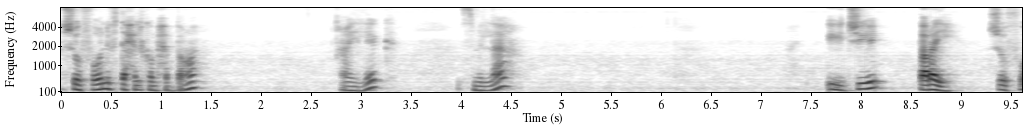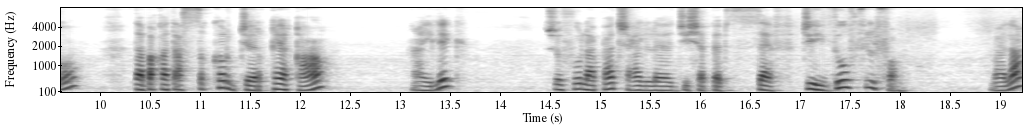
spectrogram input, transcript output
شوفوا نفتح لكم حبة. هاي لك. بسم الله. يجي طري. شوفوا طبقة تاع السكر تجي رقيقه هاي لك شوفوا la pâte شحال تجي شابه بزاف. تجي ذوب في الفم. voilà.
